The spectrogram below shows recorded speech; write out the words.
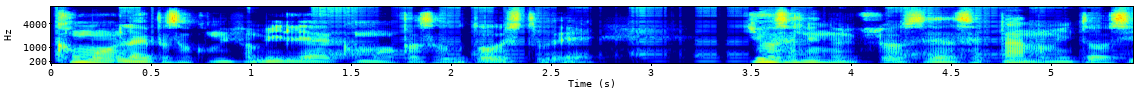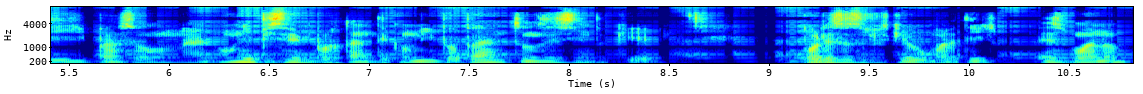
cómo la he pasado con mi familia, cómo ha pasado todo esto de yo saliendo del closet, aceptándome y todo, sí, pasó un episodio importante con mi papá, entonces siento que por eso se los quiero compartir, es bueno.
